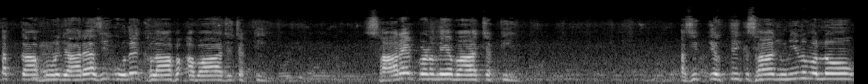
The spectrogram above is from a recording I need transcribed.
ਧੱਕਾ ਹੋਣ ਜਾ ਰਿਹਾ ਸੀ, ਉਹਦੇ ਖਿਲਾਫ ਆਵਾਜ਼ ਚੱਕੀ। ਸਾਰੇ ਪਿੰਡ ਦੀ ਆਵਾਜ਼ ਚੱਕੀ। ਅਸੀਂ ਕਿਰਤੀ ਕਿਸਾਨ ਯੂਨੀਅਨ ਵੱਲੋਂ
